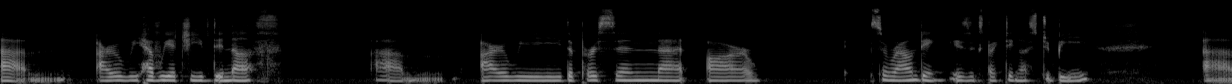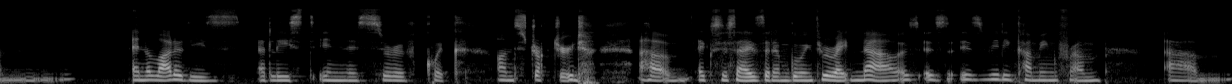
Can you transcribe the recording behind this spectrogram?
Um, are we, have we achieved enough? Um, are we the person that our surrounding is expecting us to be? Um, and a lot of these, at least in this sort of quick unstructured um, exercise that I'm going through right now is is, is really coming from um,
